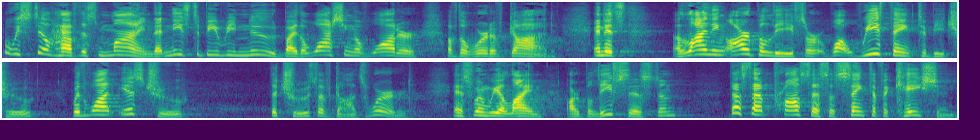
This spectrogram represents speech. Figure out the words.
but we still have this mind that needs to be renewed by the washing of water of the Word of God. And it's aligning our beliefs or what we think to be true with what is true, the truth of God's Word. And it's when we align our belief system, that's that process of sanctification.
